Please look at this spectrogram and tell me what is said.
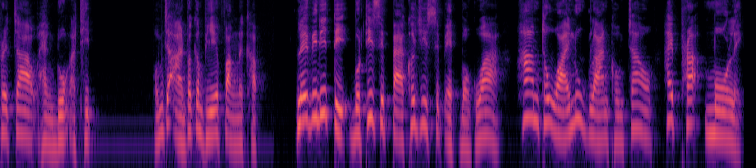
พระเจ้าแห่งดวงอาทิตย์ ผมจะอ่านพระคัมภีร์ให้ฟังนะครับ เลวีนิติบทที่ 18ข้อ21 บอกว่า ห้ามถวายลูกหลานของเจ้าให้พระโมเลก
